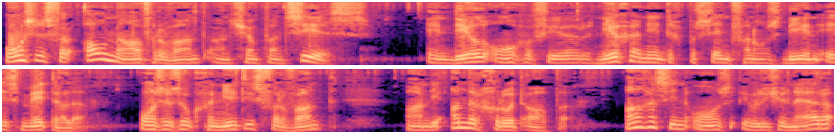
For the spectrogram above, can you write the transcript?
Ons is veral na verwant aan sjimpansees en deel ongeveer 99% van ons DNA met hulle. Ons is ook geneties verwant aan die ander groot ape. Aangesien ons evolusionêre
